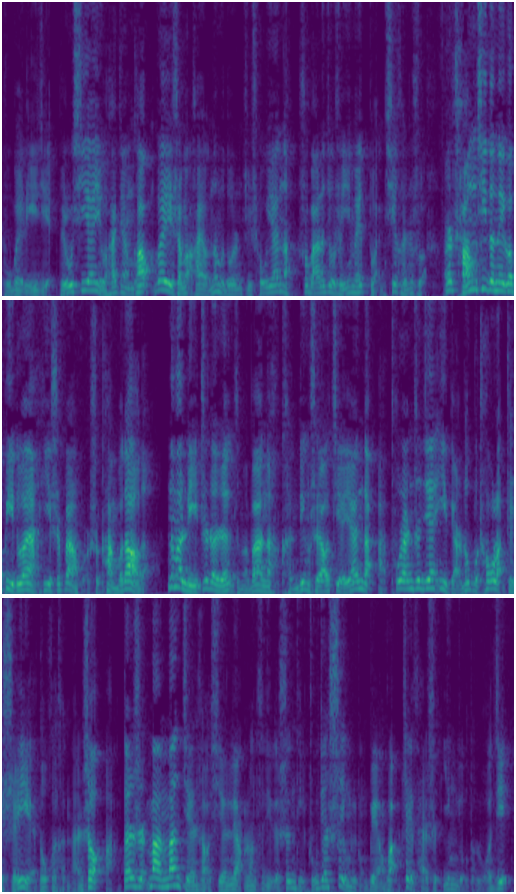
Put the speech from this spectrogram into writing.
不被理解。比如吸烟有害健康，为什么还有那么多人去抽烟呢？说白了，就是因为短期很爽，而长期的那个弊端啊，一时半会儿是看不到的。那么理智的人怎么办呢？肯定是要戒烟的啊！突然之间一点都不抽了，这谁也都会很难受啊！但是慢慢减少吸烟量，让自己的身体逐渐适应这种变化，这才是应有的逻辑。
